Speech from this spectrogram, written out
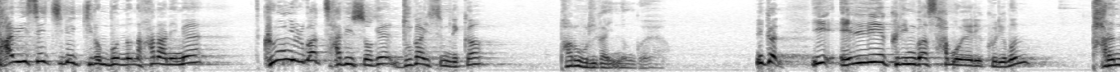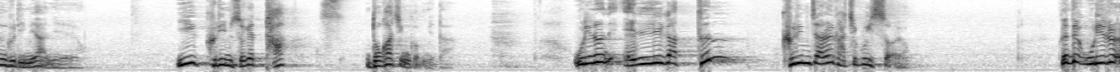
다윗의 집에 기름 붓는 하나님의 긍휼과 자비 속에 누가 있습니까? 바로 우리가 있는 거예요. 그러니까 이 엘리의 그림과 사무엘의 그림은 다른 그림이 아니에요. 이 그림 속에 다 녹아진 겁니다. 우리는 엘리 같은 그림자를 가지고 있어요. 그런데 우리를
